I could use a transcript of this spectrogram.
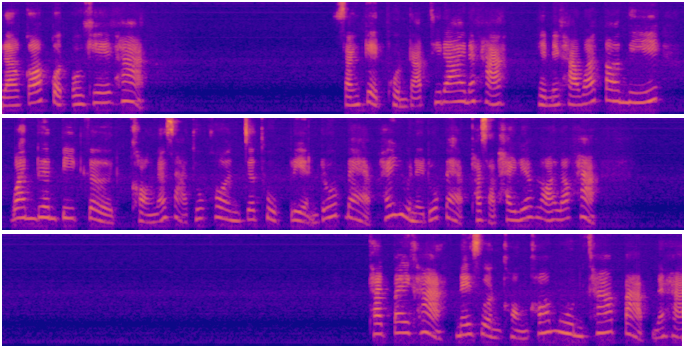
แล้วก็กดโอเคค่ะ สังเกตผลลัพธ์ที่ได้นะคะ เห็นไหมคะว่าตอนนี้วันเดือนปีเกิดของนักศึกษาทุกคนจะถูกเปลี่ยนรูปแบบให้อยู่ในรูปแบบภาษาไทยเรียบร้อยแล้วค่ะ ถัดไปค่ะ ในส่วนของข้อมูลค่าปรับนะคะ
